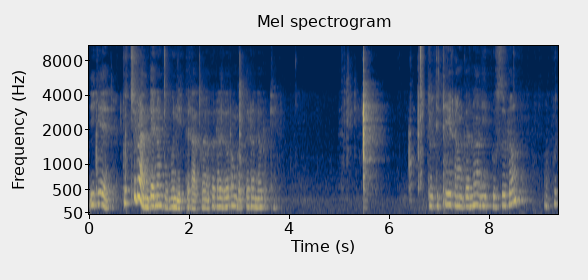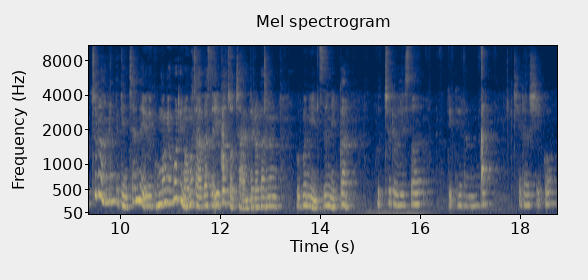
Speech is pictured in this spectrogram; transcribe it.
이게 부추로 안 되는 부분이 있더라고요. 그래 이런 것들은 이렇게 또 디테일한 거는 이 붓으로 어, 붓으로 하는 게 괜찮아요. 여기 구멍에 홀이 너무 작아서 이거조차 안 들어가는 부분이 있으니까 붓으로 해서 디테일한 거 칠하시고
